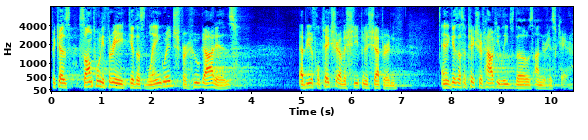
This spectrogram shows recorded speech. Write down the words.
because Psalm 23 gives us language for who God is, a beautiful picture of a sheep and a shepherd, and it gives us a picture of how he leads those under his care.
